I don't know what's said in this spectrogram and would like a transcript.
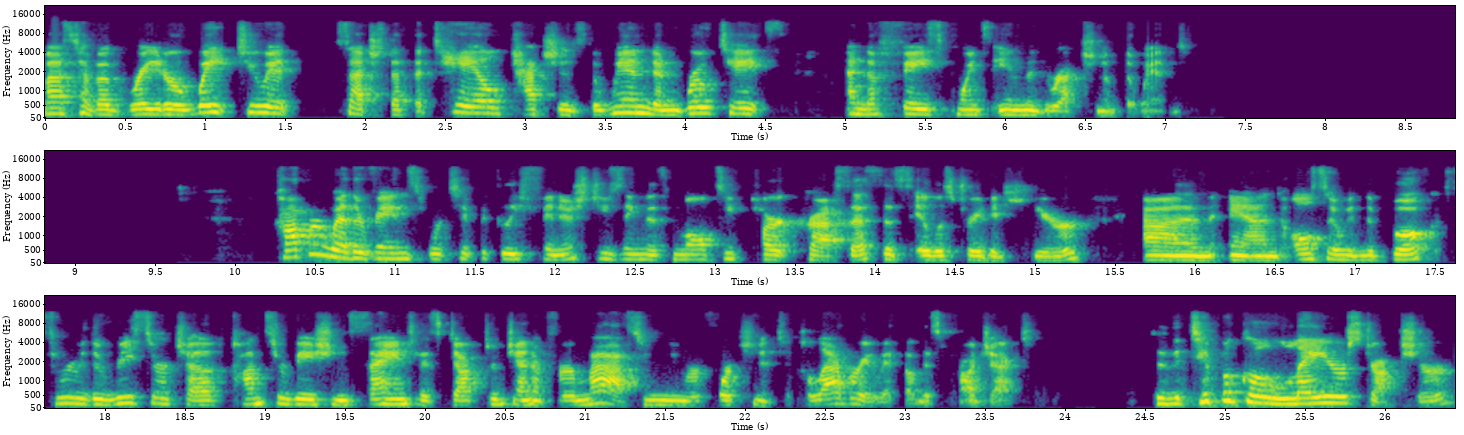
must have a greater weight to it such that the tail catches the wind and rotates and the face points in the direction of the wind. Copper weather vanes were typically finished using this multi-part process that's illustrated here um, and also in the book through the research of conservation scientist Dr. Jennifer Mass, whom we were fortunate to collaborate with on this project. So the typical layer structure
